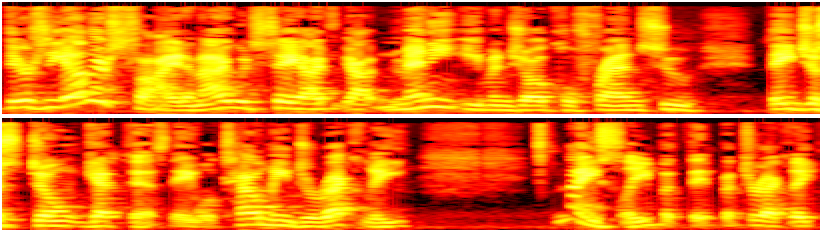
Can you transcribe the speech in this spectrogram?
there's the other side, and I would say I've got many evangelical friends who they just don't get this. They will tell me directly, nicely, but they, but directly,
